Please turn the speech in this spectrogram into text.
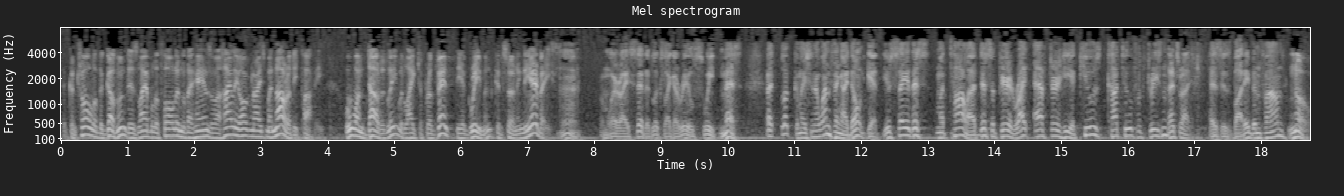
the control of the government is liable to fall into the hands of a highly organized minority party who undoubtedly would like to prevent the agreement concerning the airbase. Ah, from where I sit, it looks like a real sweet mess. Uh, look, Commissioner, one thing I don't get. You say this Matala disappeared right after he accused Katuf of treason? That's right. Has his body been found? No.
